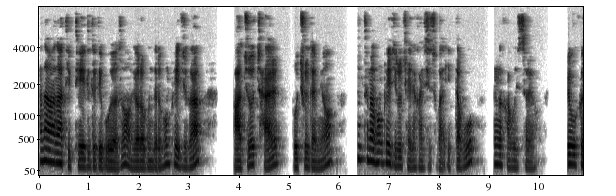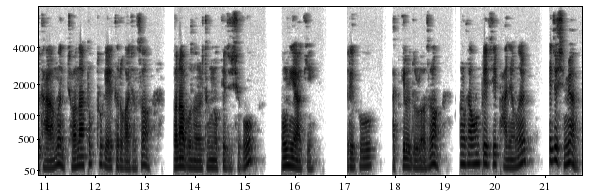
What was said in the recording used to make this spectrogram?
하나하나 디테일들이 모여서 여러분들의 홈페이지가 아주 잘 노출되며 튼튼한 홈페이지를 제작하실 수가 있다고 생각하고 있어요. 그리고 그 다음은 전화 톡톡에 들어가셔서 전화번호를 등록해 주시고 동의하기 그리고 닫기를 눌러서 항상 홈페이지 반영을 해주시면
